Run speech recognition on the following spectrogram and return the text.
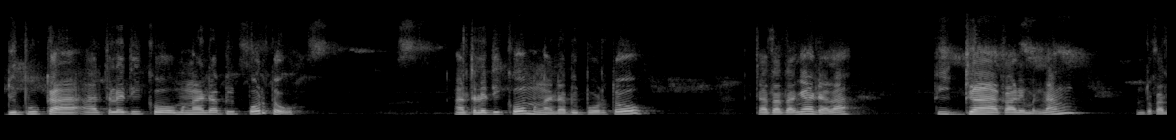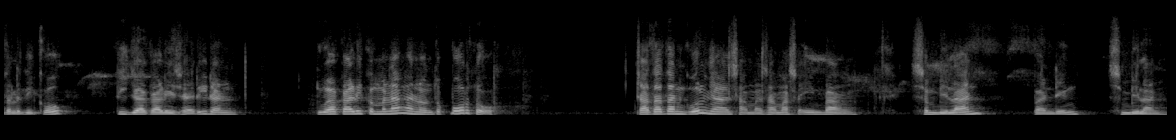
dibuka Atletico menghadapi Porto. Atletico menghadapi Porto catatannya adalah tiga kali menang untuk Atletico, tiga kali seri dan dua kali kemenangan untuk Porto. Catatan golnya sama-sama seimbang, 9 banding 9.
